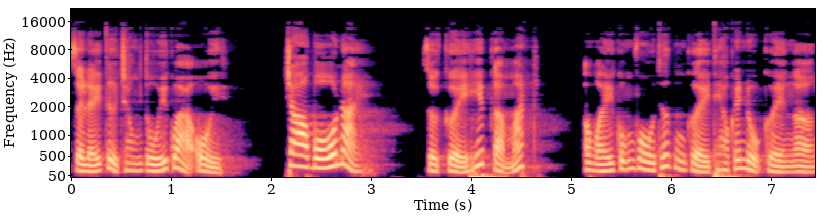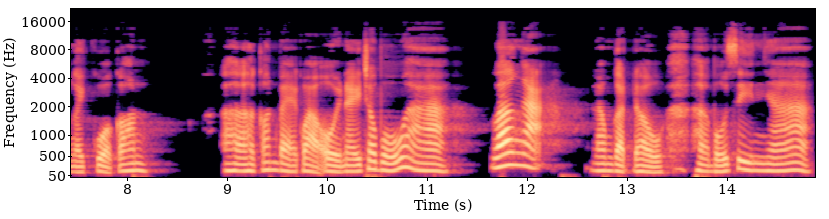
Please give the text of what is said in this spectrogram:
rồi lấy từ trong túi quả ổi. Cho bố này! Rồi cười híp cả mắt. Ông ấy cũng vô thức cười theo cái nụ cười ngờ ngạch của con. À, con bẻ quả ổi này cho bố à? Vâng ạ. Long gật đầu. Bố xin nha.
